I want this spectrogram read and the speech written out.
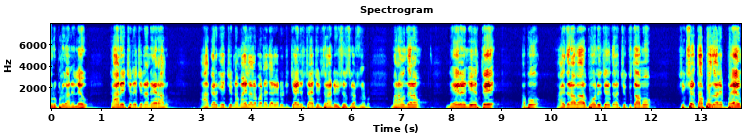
గ్రూపులు కానీ లేవు. కానీ చిన్న చిన్న నేరాలు ఆఖరికి చిన్న మహిళల పట్ల జరిగేటువంటి చైన్ స్నాచింగ్స్ లాంటి ఇష్యూస్ కట్టినప్పుడు మనమందరం నేరం చేస్తే అబ్బో హైదరాబాద్ పోలీస్ చేతిలో చిక్కుతాము. శిక్ష తప్పదు అనే భయం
